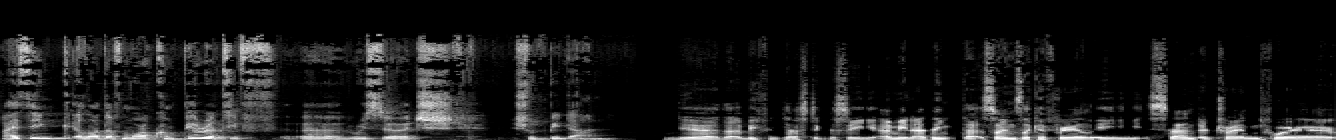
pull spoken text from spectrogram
I think a lot of more comparative uh, research should be done. Yeah, that'd be fantastic to see. I mean, I think that sounds like a fairly standard trend where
